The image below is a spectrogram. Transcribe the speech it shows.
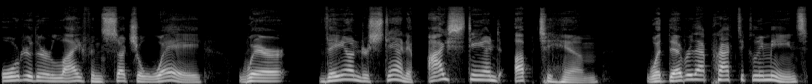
order their life in such a way where they understand if I stand up to him, whatever that practically means,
